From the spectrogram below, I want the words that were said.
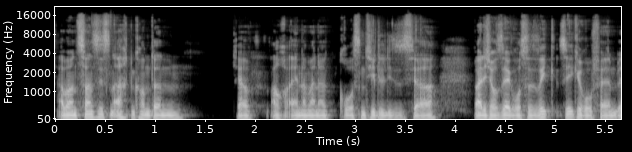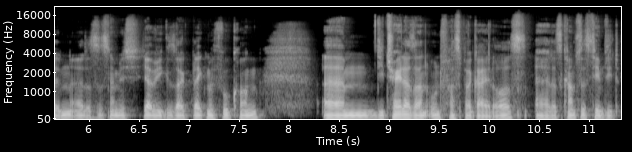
aber am 20.08. kommt dann ja auch einer meiner großen Titel dieses Jahr, weil ich auch sehr großer Sekiro-Fan bin. Äh, das ist nämlich, ja, wie gesagt, Black Myth Wukong. Ähm, die Trailer sahen unfassbar geil aus. Äh, das Kampfsystem sieht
